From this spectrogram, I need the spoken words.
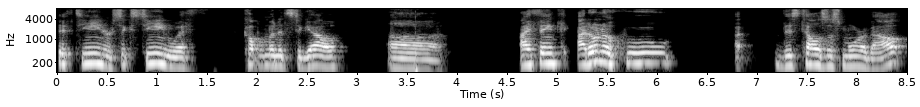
15 or 16 with a couple minutes to go. Uh, I think I don't know who uh, this tells us more about.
